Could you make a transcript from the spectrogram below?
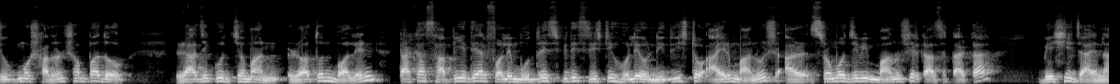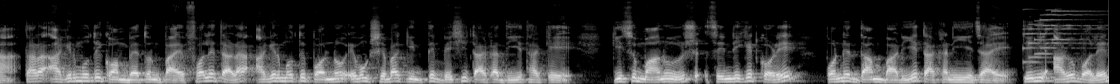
যুগ্ম সাধারণ সম্পাদক রাজিকুজ্জামান রতন বলেন, টাকা ছাপিয়ে দেওয়ার ফলে মুদ্রাস্ফীতি সৃষ্টি হলেও নির্দিষ্ট আয়ের মানুষ আর শ্রমজীবী মানুষের কাছে টাকা বেশি যায় না। তারা আগের মতোই কম বেতন পায়, ফলে তারা আগের মতো পণ্য এবং সেবা কিনতে বেশি টাকা দিয়ে থাকে। কিছু মানুষ সিন্ডিকেট করে পণ্যের দাম বাড়িয়ে টাকা নিয়ে যায়। তিনি আরও বলেন,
